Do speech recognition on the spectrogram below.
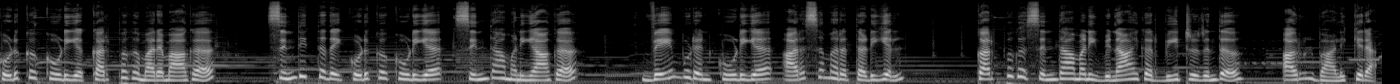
கொடுக்கக்கூடிய கற்பக மரமாக சிந்தித்ததை கொடுக்கக்கூடிய சிந்தாமணியாக வேம்புடன் கூடிய அரசமரத்தடியில் கற்பக சிந்தாமணி விநாயகர் வீற்றிருந்து அருள்பாலிக்கிறார்.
